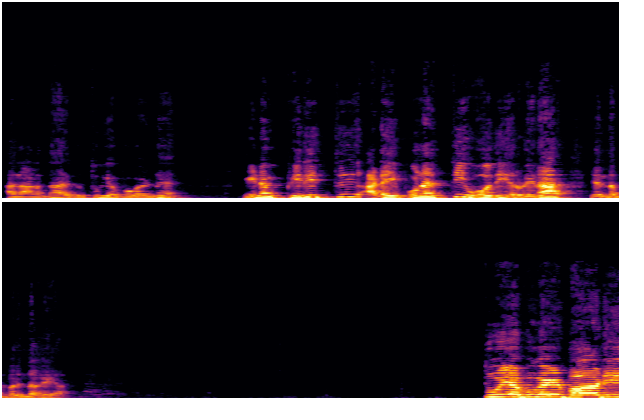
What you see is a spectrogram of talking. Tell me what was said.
அதனால தான் அதுக்கு தூய புகழ்னு இனம் பிரித்து அடை புணர்த்தி ஓதி அருளினார் எந்த பெருந்தகையார். தூய புகழ் பாடி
